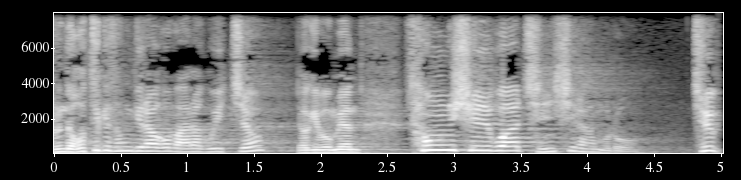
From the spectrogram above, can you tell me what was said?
그런데 어떻게 섬기라고 말하고 있죠? 여기 보면 성실과 진실함으로 즉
